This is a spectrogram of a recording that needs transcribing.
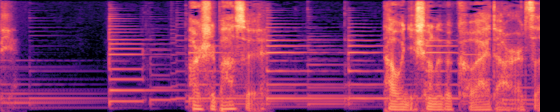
灵。二十八岁，他为你生了个可爱的儿子，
